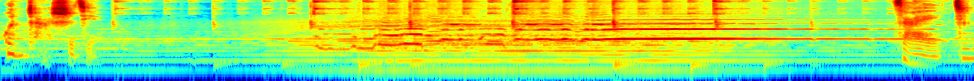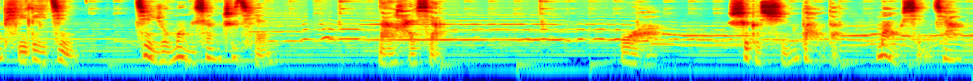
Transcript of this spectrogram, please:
观察世界。在精疲力尽、进入梦乡之前，男孩想：“我是个寻宝的冒险家。”《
